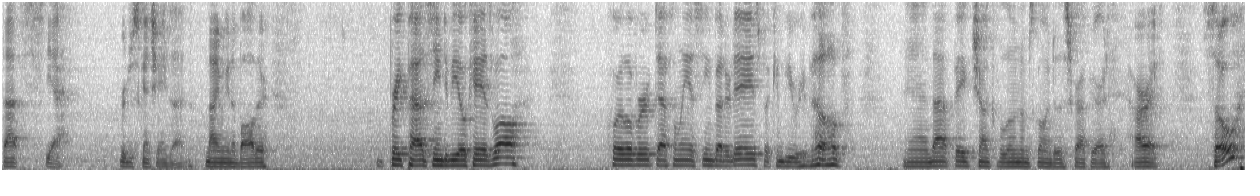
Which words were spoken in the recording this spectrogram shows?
That's, yeah, we're just gonna change that. Not even gonna bother. Brake pads seem to be okay as well. Coilover definitely has seen better days, but can be rebuilt. And that big chunk of aluminum's going to the scrapyard. All right, so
